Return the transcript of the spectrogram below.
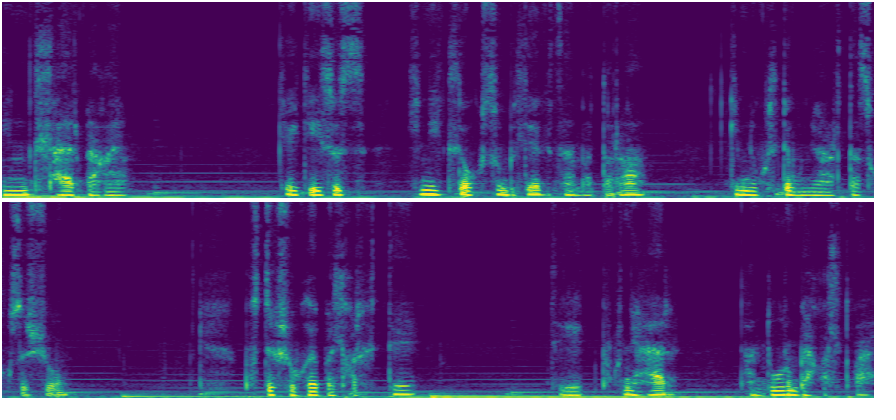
Энэ л хайр байгаа юм. Тэгэд Иесус хэний төлөө өгсөн блэ гэж сайн бодороо. Гимнүгэлтэй хүний ардаас өгсөн шүү. Бусдыг шүүхэ болох хэрэгтэй. Тэгээд Бурхны хайр тань дүүрэн байх болтугай.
